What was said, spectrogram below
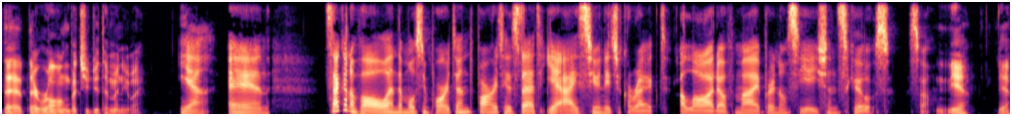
that they're wrong, but you do them anyway. Yeah. And second of all, and the most important part is that, yeah, I still need to correct a lot of my pronunciation skills. So, Yeah, yeah.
